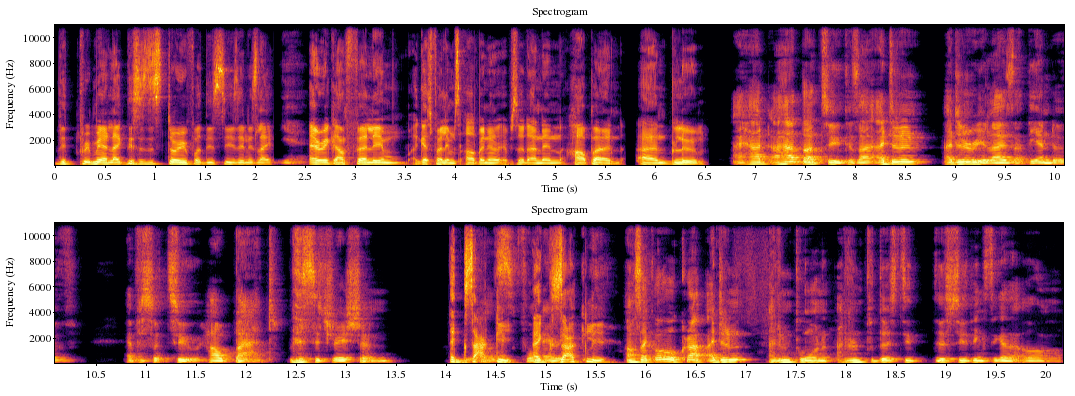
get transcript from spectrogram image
the premiere. Like this is the story for this season. It's like Yeah. Eric and Felim, I guess Felim's by the end episode, and then Harper and, and Bloom. I had I had that too because I, I didn't I didn't realize at the end of episode two how bad the situation. Exactly, for Eric. exactly. I was like, oh crap! I didn't I didn't put one I didn't put those two those two things together. Oh,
